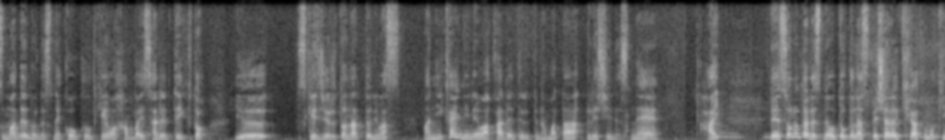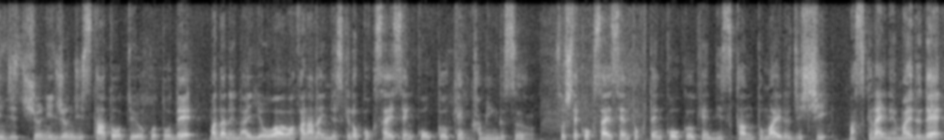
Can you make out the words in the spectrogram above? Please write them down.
末までのですね、航空券を販売されていくというスケジュールとなっております。まあ、2回にね、分かれてるっていうのはまた嬉しいですね。はい。で、その他ですね、お得なスペシャル企画も近日中に順次スタートということで、まだね、内容はわからないんですけど、国際線航空券カミングスーン、そして国際線特典航空券ディスカウントマイル実施、まあ、少ないね、マイルで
